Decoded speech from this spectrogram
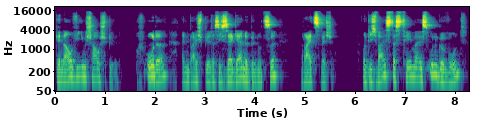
Genau wie im Schauspiel. Oder ein Beispiel, das ich sehr gerne benutze, Reizwäsche. Und ich weiß, das Thema ist ungewohnt,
